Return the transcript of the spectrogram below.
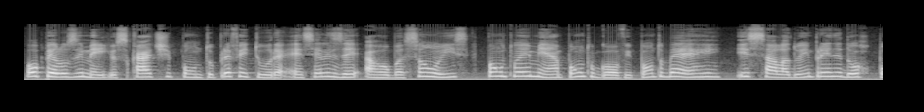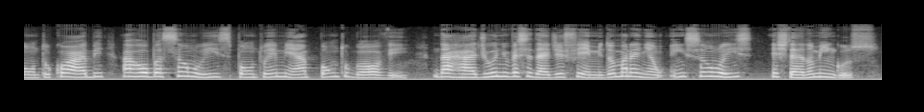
ou pelos e-mails cat.prefeitura.slz@saoluis.ma.gov.br e sala do empreendedor.coab@saoluis.ma.gov. Da Rádio Universidade FM do Maranhão em São Luís, Esther Domingos.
